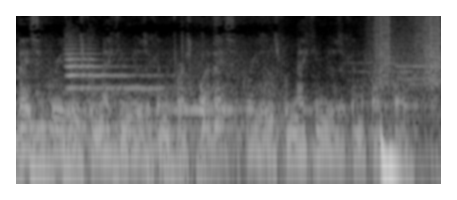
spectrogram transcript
the basic reasons for making music in the first place. The basic reasons for making music in the first place.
